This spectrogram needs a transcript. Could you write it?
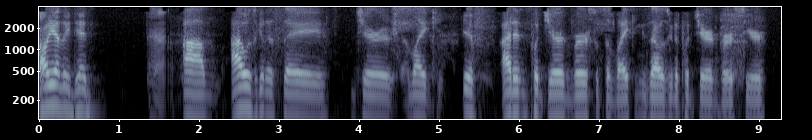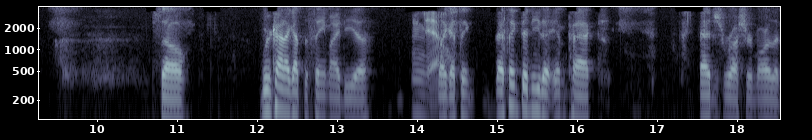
Oh yeah, they did. Uh, Um, I was gonna say Jared. Like, if I didn't put Jared Verse with the Vikings, I was gonna put Jared Verse here. So we kind of got the same idea. yeah. Like, I think I think they need an impact edge rusher more than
